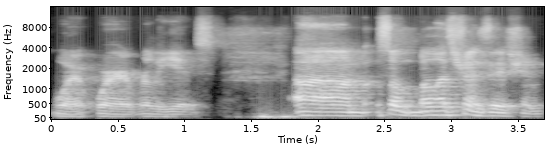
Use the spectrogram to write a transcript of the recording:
where, where it really is. Um, so, but let's transition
